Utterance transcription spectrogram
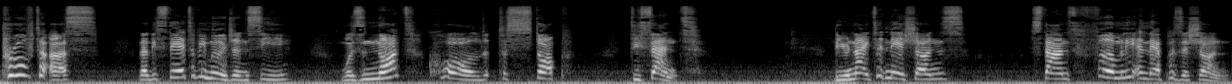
Prove to us that the state of emergency was not called to stop dissent. The United Nations stands firmly in their position.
